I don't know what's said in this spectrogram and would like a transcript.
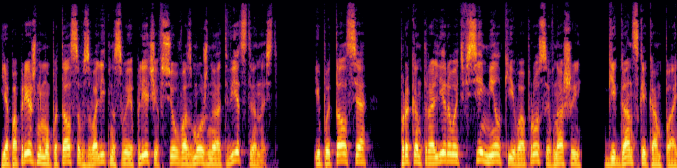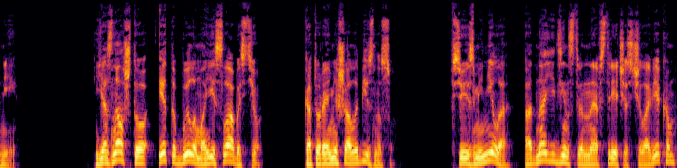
Я по-прежнему пытался взвалить на свои плечи всю возможную ответственность и пытался проконтролировать все мелкие вопросы в нашей гигантской компании. Я знал, что это было моей слабостью, которая мешала бизнесу. Все изменило одна единственная встреча с человеком,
